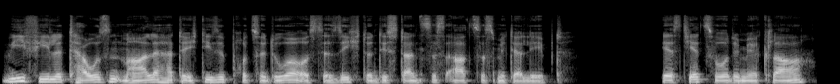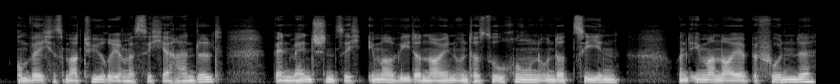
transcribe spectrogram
Wie viele tausend Male hatte ich diese Prozedur aus der Sicht und Distanz des Arztes miterlebt. Erst jetzt wurde mir klar, um welches Martyrium es sich hier handelt, wenn Menschen sich immer wieder neuen Untersuchungen unterziehen und immer neue Befunde,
